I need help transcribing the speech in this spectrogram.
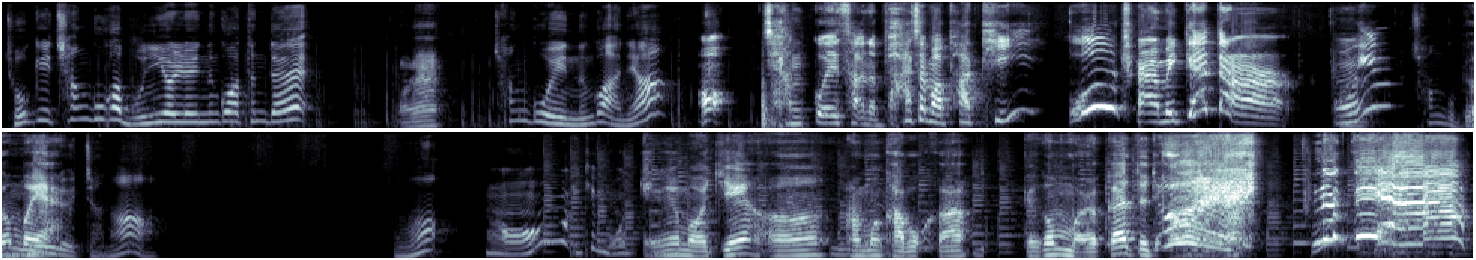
저기 창고가 문이 열려 있는 것 같은데 응? 창고에 있는 거 아니야? 어? 창고에서 하는 파자마 파티? 오, 재밌겠다. 응? 창고 그건 뭐야? 열려 있잖아 어? 어? 이게 뭐지? 이게 뭐지? 어, 한번 가볼까? 이건 뭘까? 저! 늑대야!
